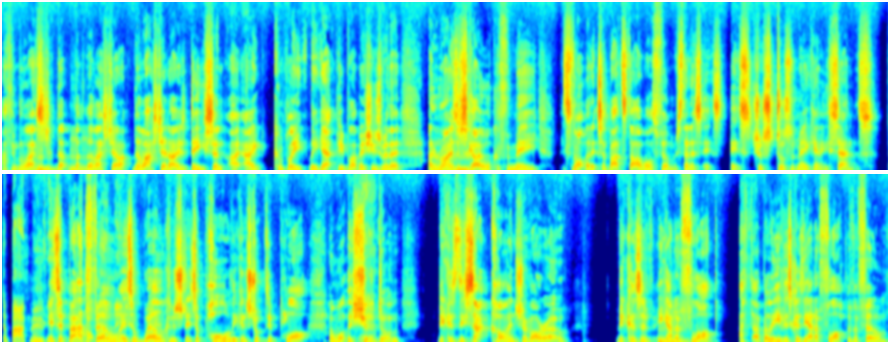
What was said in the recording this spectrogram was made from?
I think the last Mhm, the, the last Jedi the last Jedi is decent. I, I completely get people have issues with it. And Rise of Mm. Skywalker for me, it's not that it's a bad Star Wars film. It's that it's it's it's just doesn't make any sense. It's a bad movie. It's a bad not film. it's a well, Yeah. it's a poorly constructed plot. And what they should have done, because they sacked Colin Trevorrow because of he had a Mhm. flop. I believe it's because he had a flop of a film,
